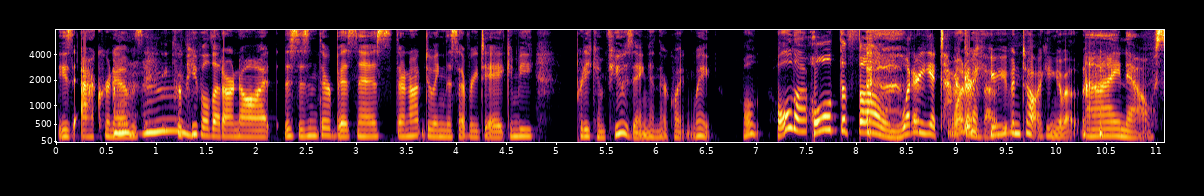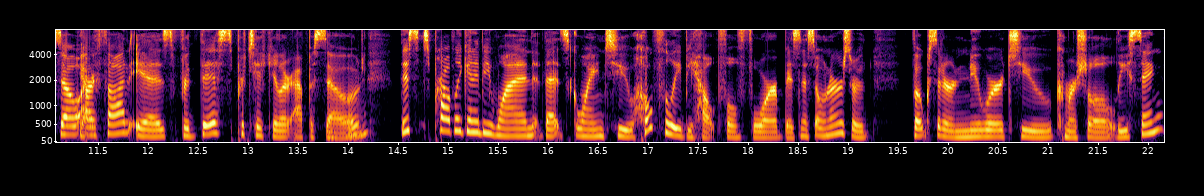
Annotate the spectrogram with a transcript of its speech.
these acronyms mm-hmm. for people that are not, this isn't their business, they're not doing this every day, it can be pretty confusing. And they're going, wait, hold hold up hold the phone what are you talking about? what are about you even talking about i know so yeah. our thought is for this particular episode mm-hmm. this is probably going to be one that's going to hopefully be helpful for business owners or folks that are newer to commercial leasing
